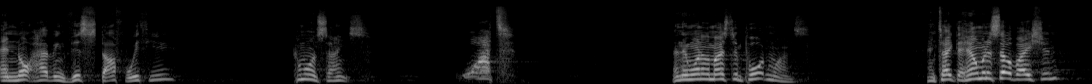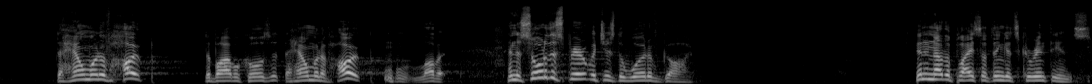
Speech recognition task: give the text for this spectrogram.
and not having this stuff with you? Come on, saints. What? And then one of the most important ones. And take the helmet of salvation, the helmet of hope, the Bible calls it, the helmet of hope. Love it. And the sword of the Spirit, which is the Word of God. In another place, I think it's Corinthians.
